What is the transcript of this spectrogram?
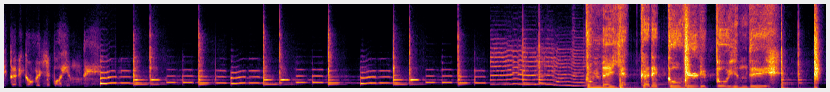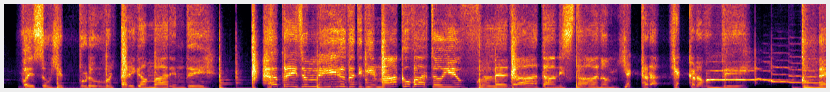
ఎక్కడికో వెళ్ళిపోయింది గుండె ఎక్కడెక్కో వెళ్ళిపోయింది. వయసు ఎప్పుడు ఒంటరిగా మారింది. ప్రైజ్ మీరు వెతికి నాకు వార్త ఇవ్వలేదా? దాని స్థానం ఎక్కడ ఎక్కడ ఉంది? గుండె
